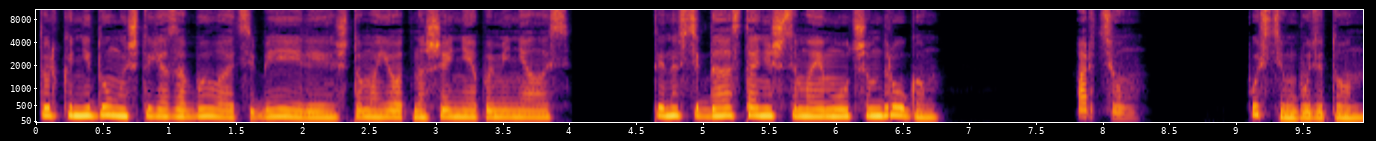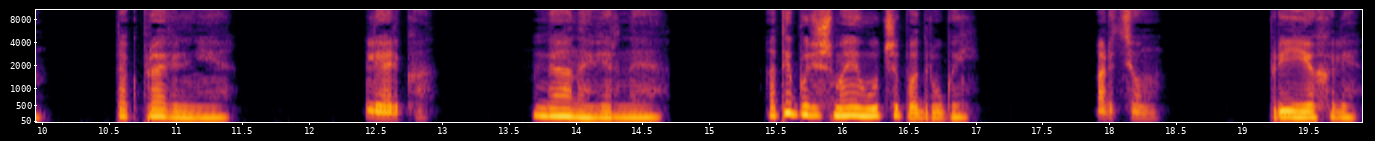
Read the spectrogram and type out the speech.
Только не думай, что я забыла о тебе или что мое отношение поменялось. Ты навсегда останешься моим лучшим другом. Артём. Пусть им будет он. Так правильнее. Лялька. Да, наверное. А ты будешь моей лучшей подругой. Артём. Приехали.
